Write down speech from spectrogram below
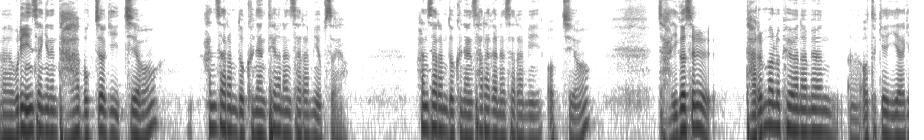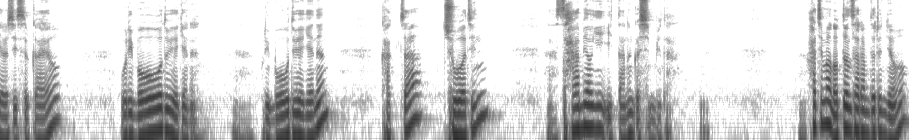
어, 우리 인생에는 다 목적이 있지요. 한 사람도 그냥 태어난 사람이 없어요. 한 사람도 그냥 살아가는 사람이 없지요. 자, 이것을 다른 말로 표현하면 어, 어떻게 이야기할 수 있을까요? 우리 모두에게는 어, 우리 모두에게는 각자 주어진 어, 사명이 있다는 것입니다. 하지만 어떤 사람들은요,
